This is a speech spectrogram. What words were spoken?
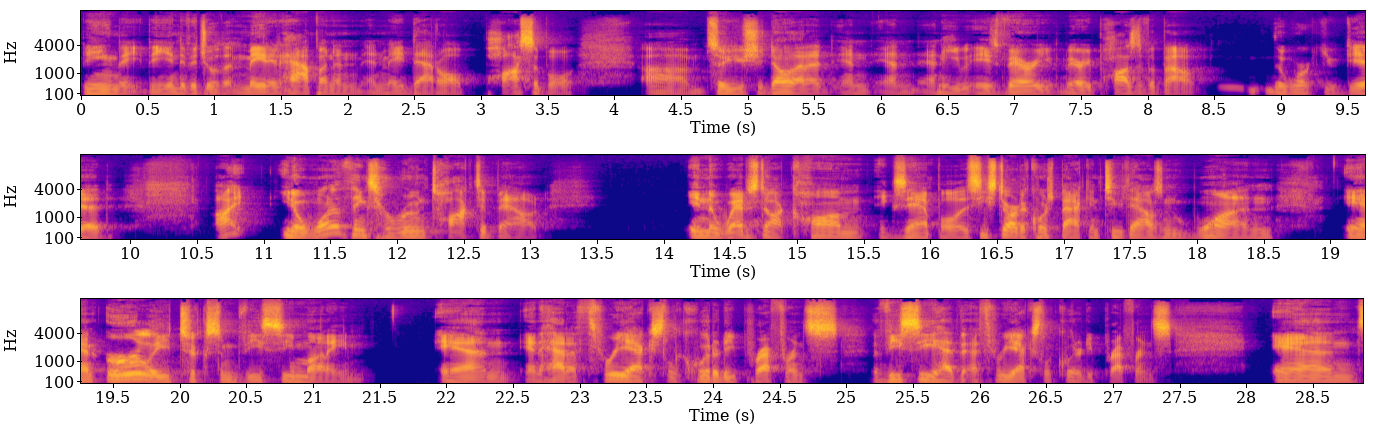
being the, the individual that made it happen and, and made that all possible. Um, so you should know that, and and and he is very very positive about the work you did. I, you know, one of the things Haroon talked about in the webs.com example is he started, of course, back in 2001 and early took some VC money and and had a 3x liquidity preference. The VC had a 3x liquidity preference. And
